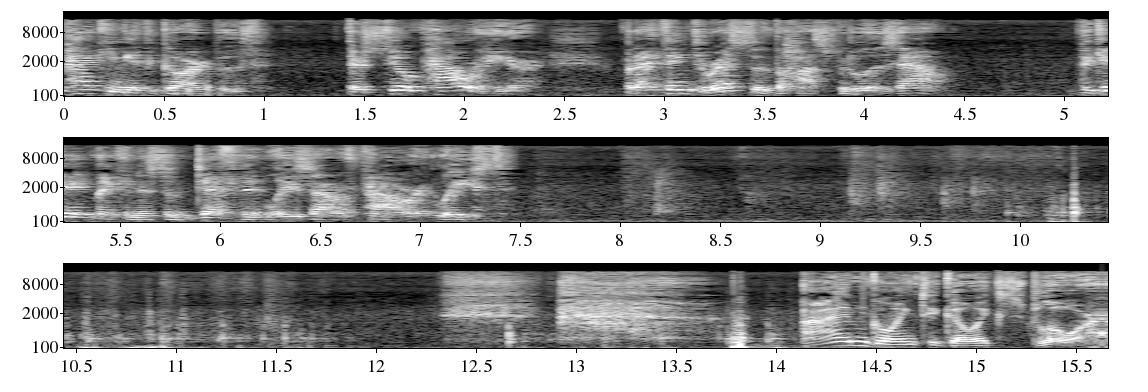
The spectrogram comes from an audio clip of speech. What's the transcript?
Unpacking at the guard booth. There's still power here, but I think the rest of the hospital is out. The gate mechanism definitely is out of power, at least. I'm going to go explore.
